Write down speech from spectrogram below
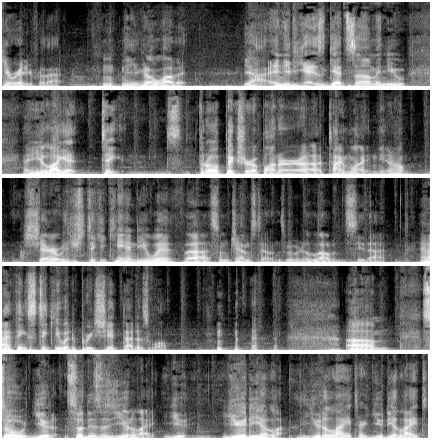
get ready for that. You're gonna love it. Yeah, and if you guys get some and you and you like it, take throw a picture up on our uh, timeline. You know, share with your sticky candy with uh, some gemstones. We would love to see that, and I think Sticky would appreciate that as well. um, so you so this is Utilite, U, Utilite, Utilite or Utilite.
